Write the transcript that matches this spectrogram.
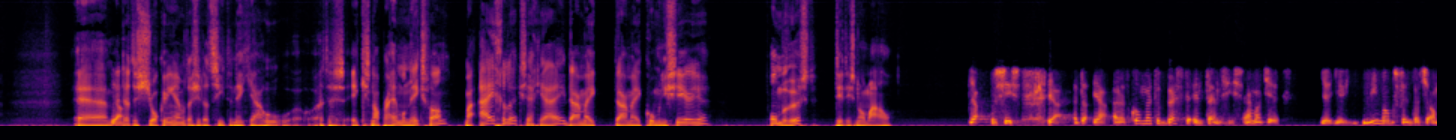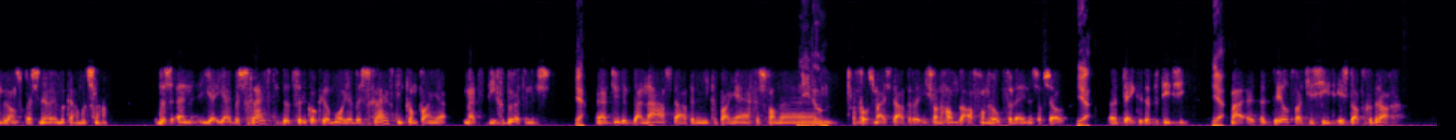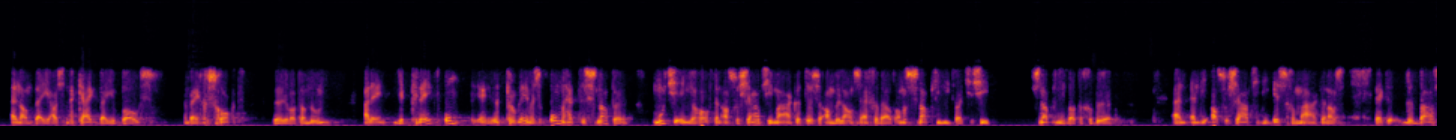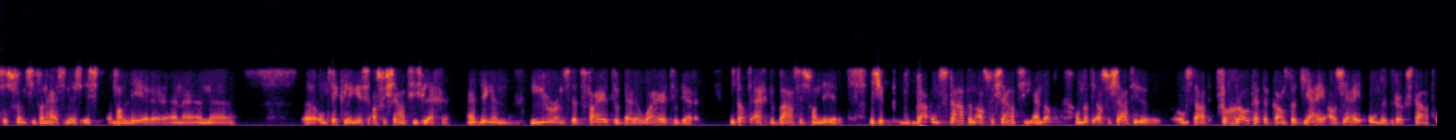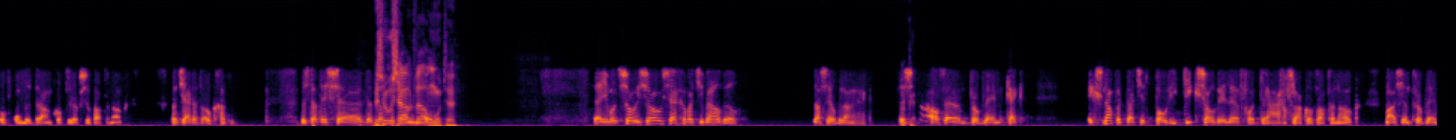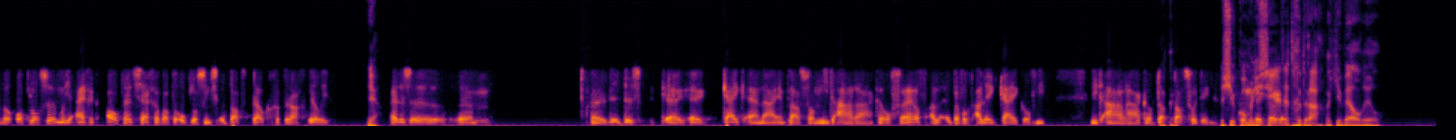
Um, ja. En dat is shocking, hè? want als je dat ziet, dan denk je, ja, hoe, het is, ik snap er helemaal niks van. Maar eigenlijk zeg jij, daarmee, daarmee communiceer je onbewust, dit is normaal. Ja, precies. Ja, dat, ja, en het komt met de beste intenties. Hè? Want je, je, je, niemand vindt dat je ambulancepersoneel in elkaar moet slaan. Dus, en jij, jij, beschrijft, dat vind ik ook heel mooi, jij beschrijft die campagne met die gebeurtenis. Ja. En natuurlijk, daarna staat er in die campagne ergens van. Uh, Niet doen. Volgens mij staat er iets van handen af van hulpverleners of zo. Ja. Uh, teken de petitie. Ja. Maar het beeld wat je ziet is dat gedrag. En dan ben je, als je naar kijkt, ben je boos en ben je geschokt. Wil je er wat aan doen? Alleen je kweekt om. Het probleem is, om het te snappen, moet je in je hoofd een associatie maken tussen ambulance en geweld. Anders snap je niet wat je ziet. Snap je niet wat er gebeurt. En, en die associatie die is gemaakt. En als, kijk, de, basisfunctie van hersenen is, van leren en, en uh, uh, ontwikkeling is associaties leggen. Dingen, neurons that fire together, wire together. Dus dat is eigenlijk de basis van leren. Dus je, daar ontstaat een associatie. En dat, omdat die associatie ontstaat, vergroot het de kans dat jij, als jij onder druk staat, of onder drank of drugs of wat dan ook, dat jij dat ook gaat doen. Dus dat is. Uh, dat, dus dat hoe zou het wel moeten? Ja, je moet sowieso zeggen wat je wel wil. Dat is heel belangrijk. Dus als er een probleem. Kijk, ik snap het dat je het politiek zou willen voor draagvlak of wat dan ook. Maar als je een probleem wil oplossen, moet je eigenlijk altijd zeggen wat de oplossing is. Wat, welk gedrag wil je? Ja. He, dus uh, um, uh, dus uh, kijk ernaar in plaats van niet aanraken. Of, of bijvoorbeeld alleen kijken of niet, niet aanraken. Of dat, okay. dat soort dingen. Dus je communiceert het gedrag wat je wel wil.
